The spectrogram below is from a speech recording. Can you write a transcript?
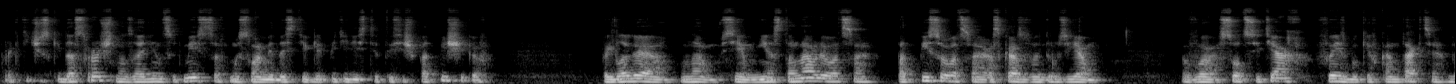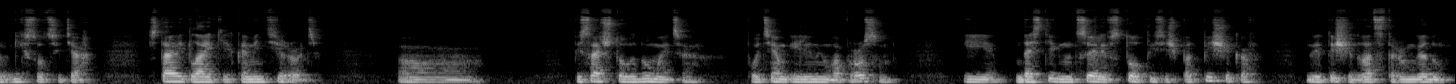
практически досрочно, за 11 месяцев мы с вами достигли 50 тысяч подписчиков. Предлагаю нам всем не останавливаться, подписываться, рассказывать друзьям в соцсетях, в Фейсбуке, ВКонтакте, в других соцсетях, ставить лайки, комментировать, а, писать, что вы думаете по тем или иным вопросам и достигнуть цели в 100 тысяч подписчиков – 2022 году.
